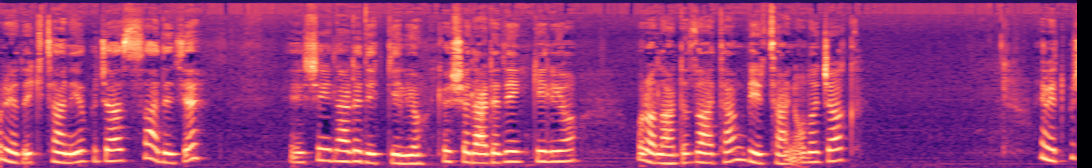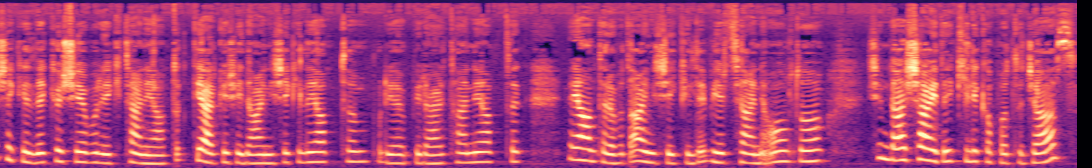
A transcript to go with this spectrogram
Buraya da iki tane yapacağız. Sadece e, şeylerde denk geliyor. Köşelerde denk geliyor. Buralarda zaten bir tane olacak. Evet bu şekilde köşeye buraya iki tane yaptık. Diğer köşeyi de aynı şekilde yaptım. Buraya birer tane yaptık. Ve yan tarafa da aynı şekilde bir tane oldu. Şimdi aşağıda da ikili kapatacağız.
